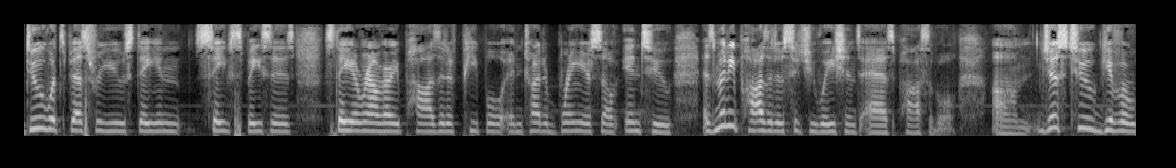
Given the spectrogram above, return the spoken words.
do what's best for you, stay in safe spaces, stay around very positive people, and try to bring yourself into as many positive situations as possible. Um, just to give a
